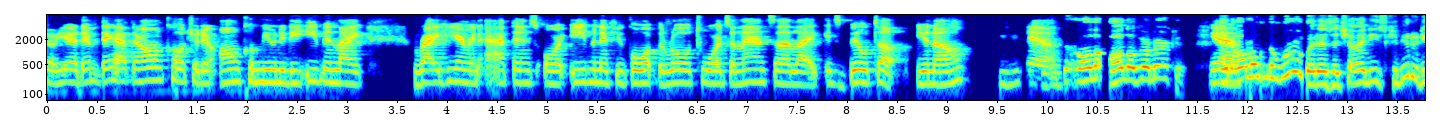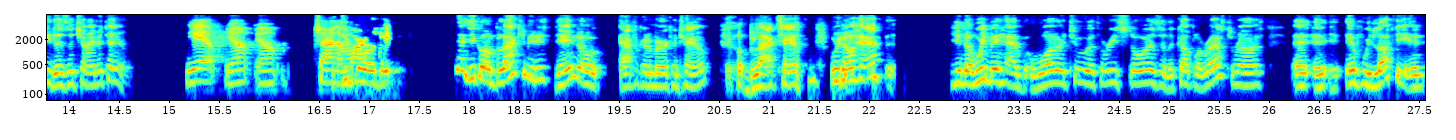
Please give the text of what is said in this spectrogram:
So yeah, they, they have their own culture, their own community, even like right here in Athens, or even if you go up the road towards Atlanta, like it's built up, you know? Mm-hmm. Yeah. All, all over America. Yeah. And all over the world where there's a Chinese community, there's a Chinatown. Yep, yep, yep. China market. Yeah, you go in black communities, they know African American town, black town. We don't have it. you know, we may have one or two or three stores and a couple of restaurants, and, and if we're lucky, and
